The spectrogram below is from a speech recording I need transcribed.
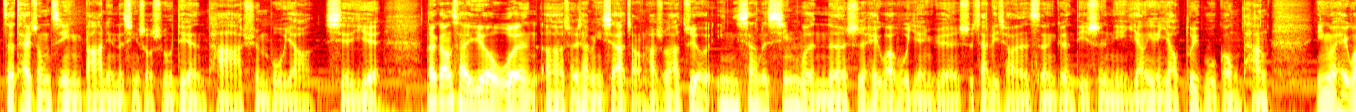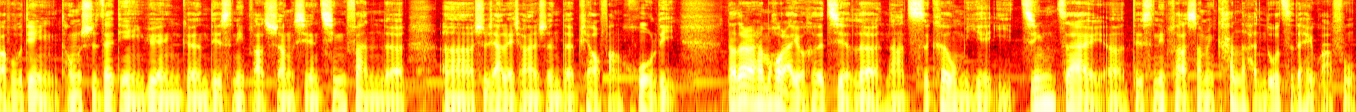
在台中经营八年的新手书店，他宣布要歇业。那刚才也有问呃陈夏明校长，他说他最有印象的新闻呢是黑寡妇演员史嘉丽乔安森跟迪士尼扬言要对簿公堂，因为黑寡妇电影同时在电影院跟 Disney Plus 上线，侵犯了呃史嘉丽乔安森的票房获利。那当然，他们后来有和解了。那此刻我们也已经在呃 Disney Plus 上面看了很多次的黑寡妇。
